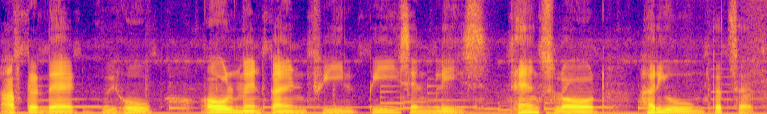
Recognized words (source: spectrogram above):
After that, we hope all mankind feel peace and bliss. Thanks, Lord. Hari Om Tat Sat.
